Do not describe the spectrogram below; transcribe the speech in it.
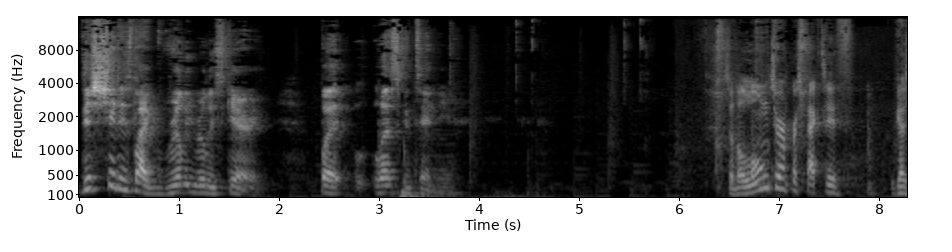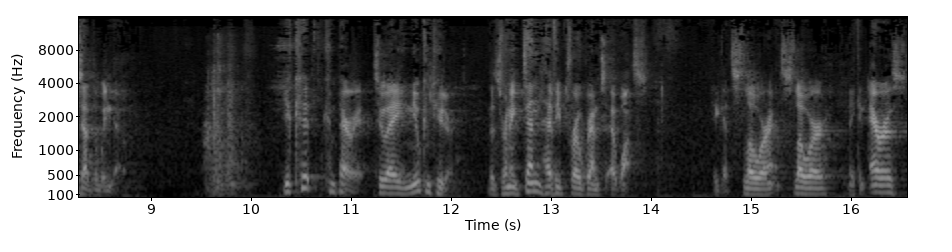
This shit is like really, really scary. But let's continue. So the long term perspective goes out the window. You could compare it to a new computer that's running 10 heavy programs at once. It gets slower and slower, making errors.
